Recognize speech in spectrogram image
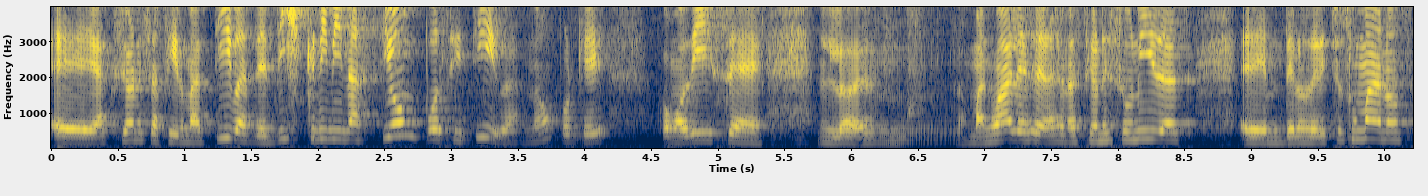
eh, acciones afirmativas, de discriminación positiva, ¿no? Porque como dice los manuales de las Naciones Unidas eh, de los Derechos Humanos,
